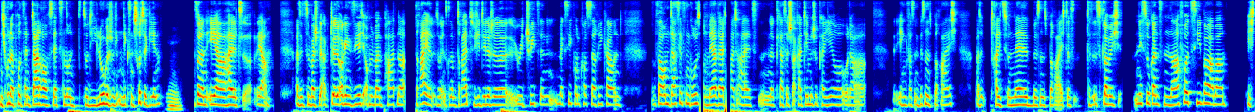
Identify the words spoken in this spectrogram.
nicht 100% darauf setzen und so die logischen nächsten Schritte gehen? Mhm. Sondern eher halt, äh, ja. Also zum Beispiel aktuell organisiere ich auch mit meinem Partner drei, sogar insgesamt drei psychedelische Retreats in Mexiko und Costa Rica und warum das jetzt einen größeren Mehrwert hat als eine klassische akademische Karriere oder irgendwas im Businessbereich, also traditionell Businessbereich, das, das ist, glaube ich, nicht so ganz nachvollziehbar, aber ich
